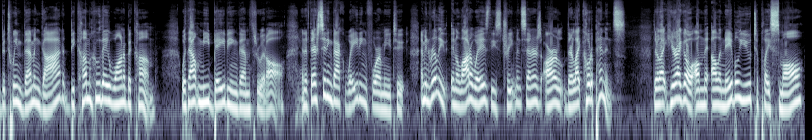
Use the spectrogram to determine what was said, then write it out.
between them and God, become who they want to become. Without me babying them through it all. And if they're sitting back waiting for me to, I mean, really, in a lot of ways, these treatment centers are, they're like codependents. They're like, here I go. I'll, I'll enable you to play small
